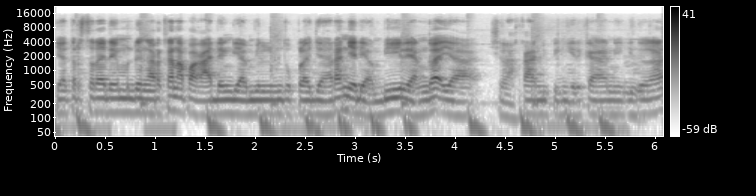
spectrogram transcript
ya terserah ada yang mendengarkan apakah ada yang diambil untuk pelajaran ya diambil, ya enggak ya silahkan dipinggirkan gitu kan.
